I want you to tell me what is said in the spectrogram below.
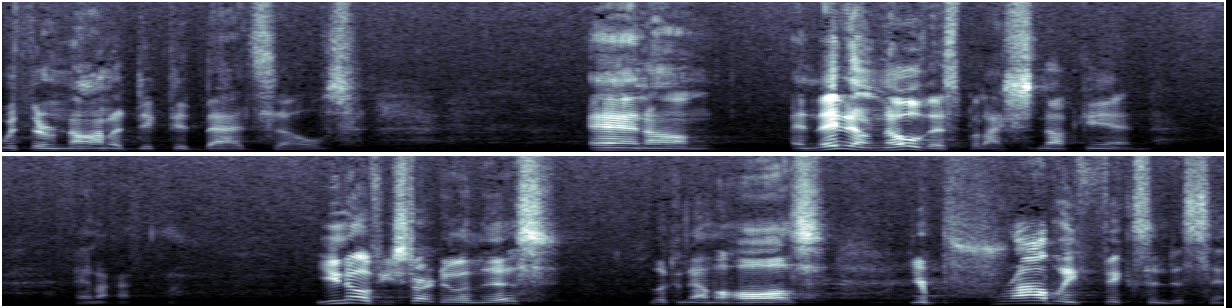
with their non addicted bad selves. And, um, and they don't know this, but I snuck in. You know, if you start doing this, looking down the halls, you're probably fixing to sin.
